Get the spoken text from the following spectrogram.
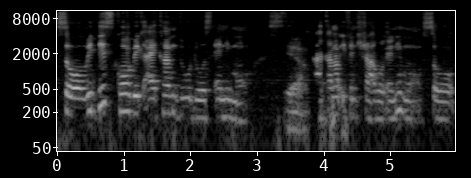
So with this COVID, I can't do those anymore. Yeah. I cannot even travel anymore. So,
